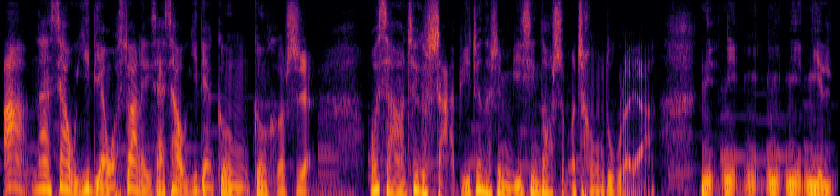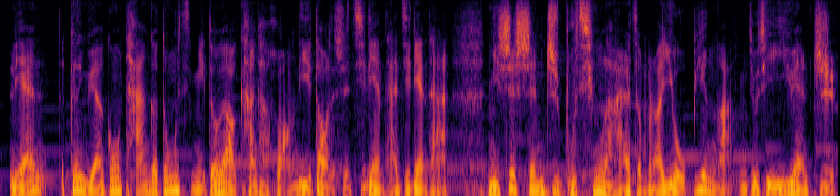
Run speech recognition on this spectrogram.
啊，那下午一点我算了一下，下午一点更更合适。我想这个傻逼真的是迷信到什么程度了呀？你你你你你你连跟员工谈个东西，你都要看看黄历到底是几点谈几点谈？你是神志不清了还是怎么着？有病啊！你就去医院治，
